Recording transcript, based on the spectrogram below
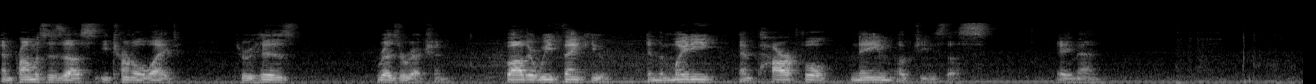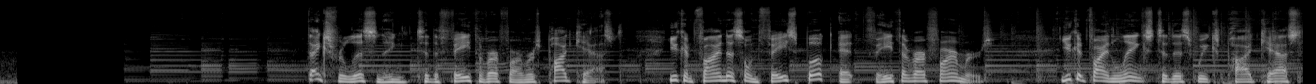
And promises us eternal life through his resurrection. Father, we thank you in the mighty and powerful name of Jesus. Amen. Thanks for listening to the Faith of Our Farmers podcast. You can find us on Facebook at Faith of Our Farmers. You can find links to this week's podcast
